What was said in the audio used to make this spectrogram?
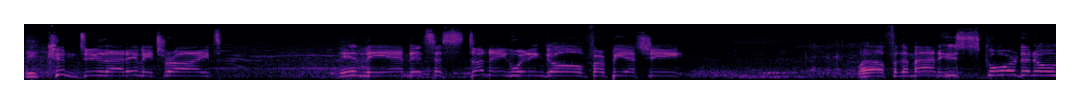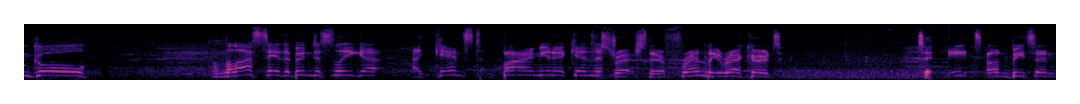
He couldn't do that if he tried. In the end, it's a stunning winning goal for PSG. Well, for the man who scored an own goal, on the last day of the Bundesliga against Bayern Munich in the stretch their friendly record to eight unbeaten.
